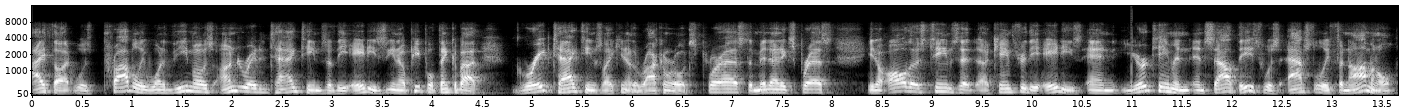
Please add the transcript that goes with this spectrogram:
I thought was probably one of the most underrated tag teams of the '80s. You know, people think about great tag teams like you know the Rock and Roll Express, the Midnight Express, you know, all those teams that uh, came through the '80s, and your team in, in Southeast was absolutely phenomenal.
